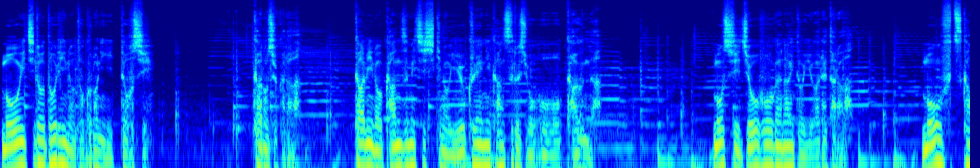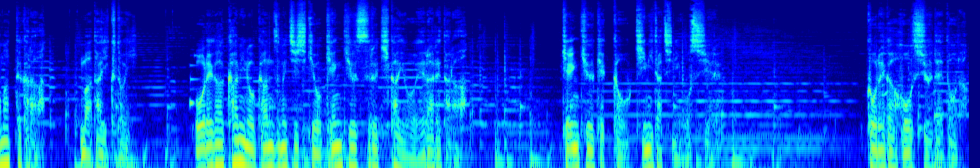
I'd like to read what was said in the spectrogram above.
もう一度ドリーのところに行ってほしい。彼女から神の缶詰知識の行方に関する情報を買うんだ。もし情報がないと言われたらもう2日待ってからまた行くといい。俺が神の缶詰知識を研究する機会を得られたら研究結果を君たちに教える。これが報酬でどうだ？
